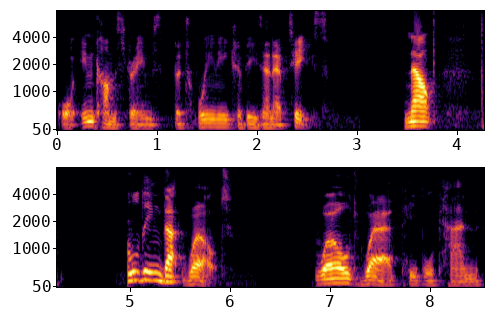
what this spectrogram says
or income streams between each of these NFTs. Now, building that world, world where people can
